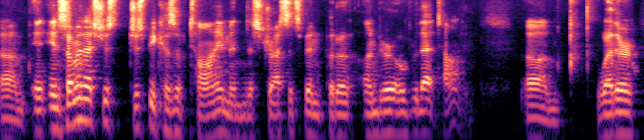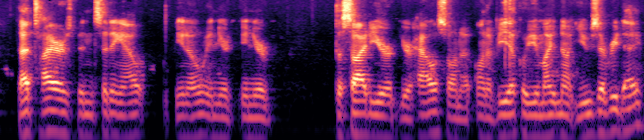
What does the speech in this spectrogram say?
Um, and, and, some of that's just just because of time and the stress that's been put under over that time. Um, whether that tire has been sitting out, you know, in your in your the side of your your house on a on a vehicle you might not use every day,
